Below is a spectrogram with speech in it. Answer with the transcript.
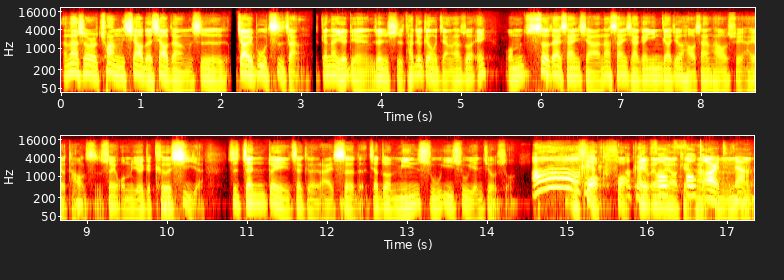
那时候创校的校长是教育部次长，跟他有点认识，他就跟我讲，他说：“哎，我们设在三峡，那三峡跟莺歌就好山好水，还有陶瓷，所以我们有一个科系啊。”是针对这个来设的，叫做民俗艺术研究所。哦，folk folk folk folk art 这样。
